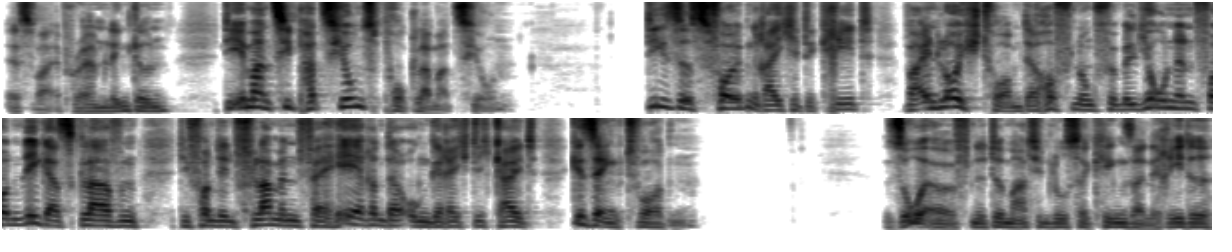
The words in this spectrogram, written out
es war Abraham Lincoln, die Emanzipationsproklamation. Dieses folgenreiche Dekret war ein Leuchtturm der Hoffnung für Millionen von Negersklaven, die von den Flammen verheerender Ungerechtigkeit gesenkt wurden. So eröffnete Martin Luther King seine Rede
